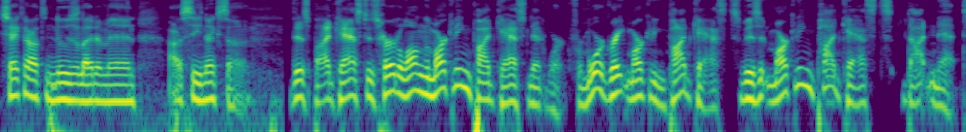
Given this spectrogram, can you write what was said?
Check out the newsletter, man. I'll see you next time. This podcast is heard along the Marketing Podcast Network. For more great marketing podcasts, visit marketingpodcasts.net.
